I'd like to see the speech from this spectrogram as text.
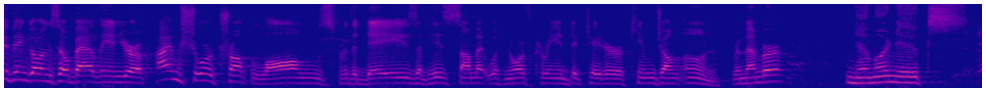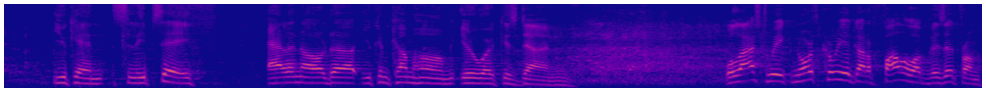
everything going so badly in Europe, I'm sure Trump longs for the days of his summit with North Korean dictator Kim Jong un. Remember? No more nukes. You can sleep safe. Alan Alda, you can come home. Your work is done. Well, last week, North Korea got a follow up visit from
